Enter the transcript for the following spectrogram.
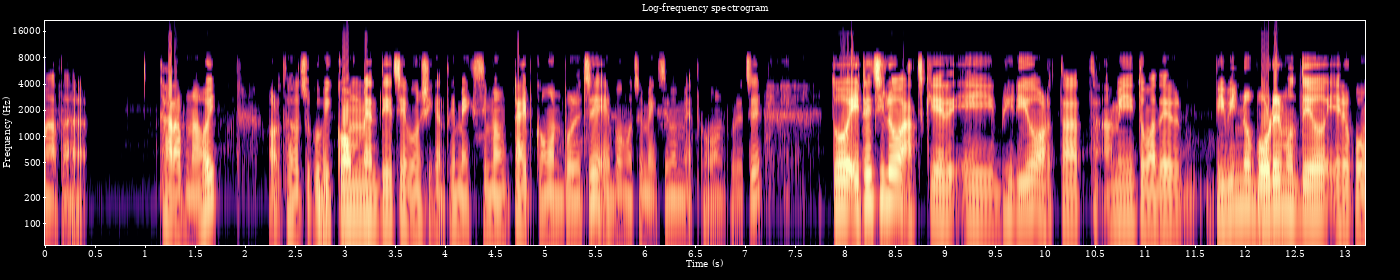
মাথা খারাপ না হয় অর্থাৎ হচ্ছে খুবই কম ম্যাথ দিয়েছে এবং সেখান থেকে ম্যাক্সিমাম টাইপ কমন পড়েছে এবং হচ্ছে ম্যাক্সিমাম ম্যাথ কমন পড়েছে। তো এটা ছিল আজকের এই ভিডিও অর্থাৎ আমি তোমাদের বিভিন্ন বোর্ডের মধ্যেও এরকম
